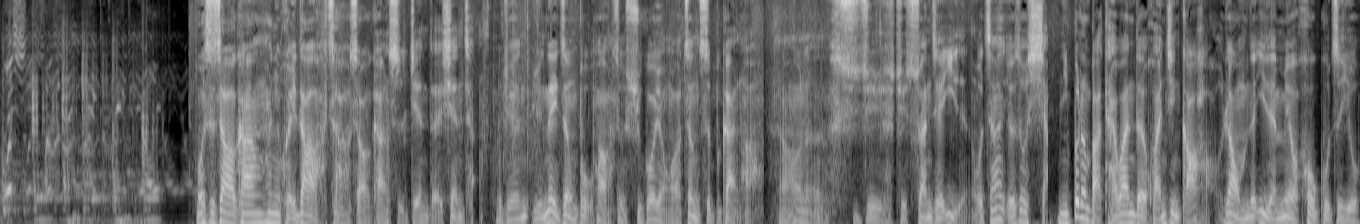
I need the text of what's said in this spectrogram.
我喜欢我是赵小康，欢迎回到赵小康时间的现场。我觉得与内政部哈，这个徐国勇啊，正事不干哈，然后呢，去去拴这些艺人。我常常有时候想，你不能把台湾的环境搞好，让我们的艺人没有后顾之忧，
